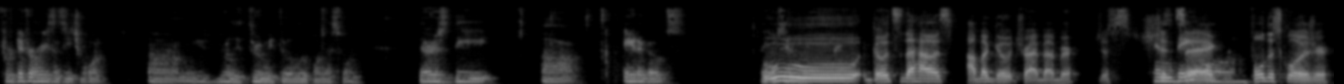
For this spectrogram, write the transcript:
for different reasons. Each one, um, you really threw me through a loop on this one. There's the uh, Ada goats. Ooh, goats in the house. I'm a goat tribe member. Just shit and they saying. are, Full disclosure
